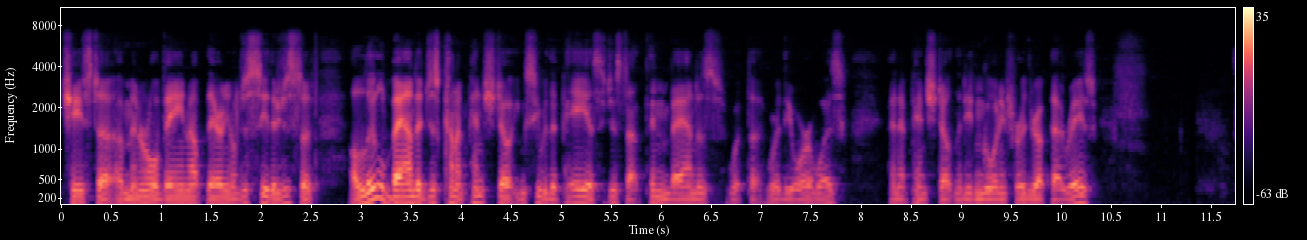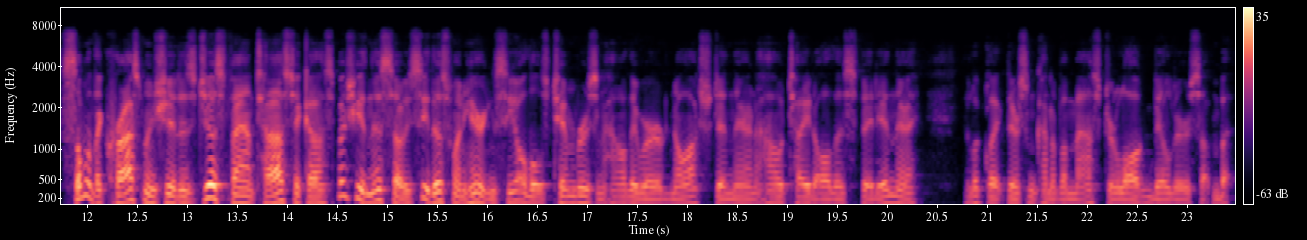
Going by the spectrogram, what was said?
chased a, a, mineral vein up there, and you'll just see there's just a, a little band that just kind of pinched out. You can see where the pay is. Just that thin band is what the, where the ore was, and it pinched out, and they didn't go any further up that raise. Some of the craftsmanship is just fantastic, uh, especially in this. So you see this one here, you can see all those timbers and how they were notched in there and how tight all this fit in there. It looked like there's some kind of a master log builder or something, but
